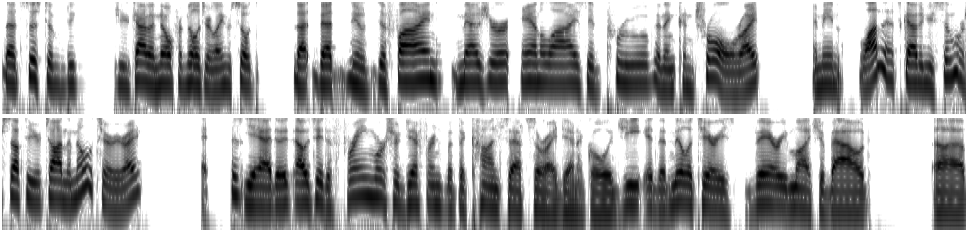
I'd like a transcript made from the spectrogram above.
that system do you kind of know from military language? So that that you know, define, measure, analyze, improve, and then control, right? I mean, a lot of that's got to be similar stuff that you're taught in the military, right? Eh, yeah, the, I would say the frameworks are different, but the concepts are identical. G, the military is very much about uh,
